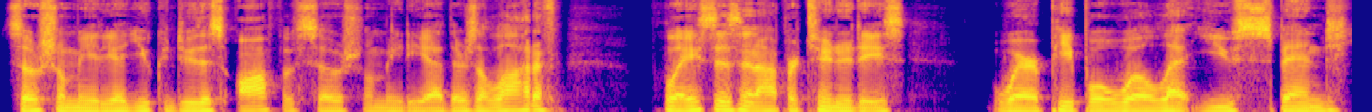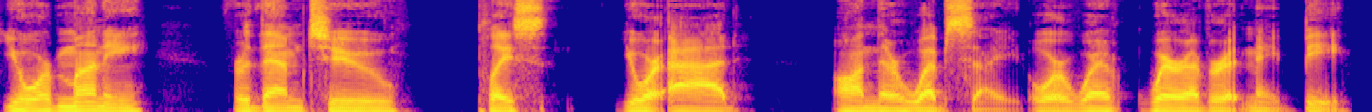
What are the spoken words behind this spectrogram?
social media. You can do this off of social media. There's a lot of places and opportunities where people will let you spend your money for them to place your ad on their website or where, wherever it may be.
